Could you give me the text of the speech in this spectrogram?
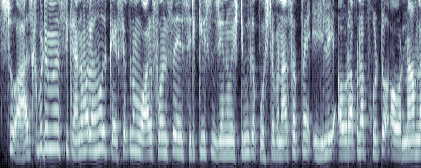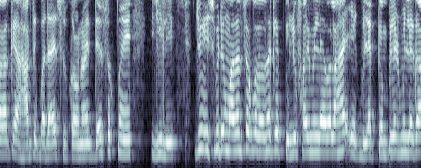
सो so, आज की वीडियो में मैं सिखाने वाला हूँ कि कैसे अपने मोबाइल फ़ोन से श्री कृष्ण जन्माष्टमी का पोस्टर बना सकते हैं इजीली और अपना फ़ोटो और नाम लगा के हार्दिक बधाई शुभकामनाएँ दे सकते हैं इजीली जो इस वीडियो के माध्यम से बता दें कि पीलू फ़ाइल मिलने वाला है एक ब्लैक टेम्पलेट मिलेगा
